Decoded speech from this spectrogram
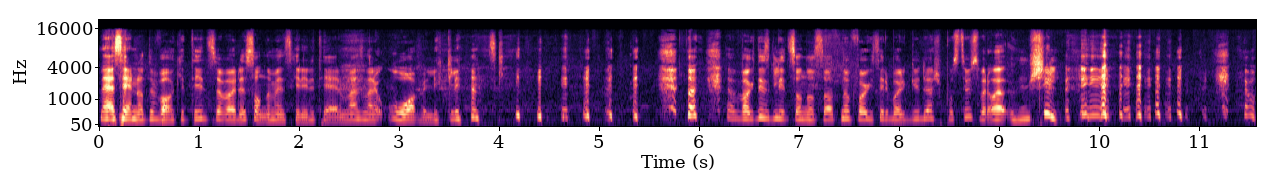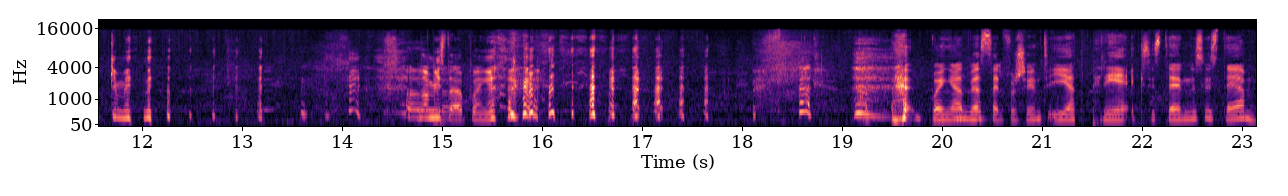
når jeg ser noe tilbake i tid, så var det sånne mennesker irriterer meg. Sånne overlykkelige mennesker. Det er faktisk litt sånn også at når folk sier bare 'Gud, du er så positiv', så bare 'Å ja, unnskyld'. Det var ikke meningen. Nå mista jeg poenget. Poenget er at vi er selvforsynt i et preeksisterende system.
